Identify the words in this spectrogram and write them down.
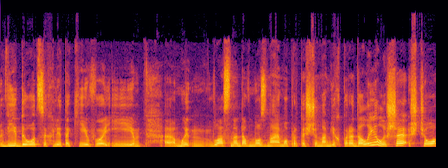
відео цих літаків, і е, ми власне давно знаємо про те, що нам їх передали. Лише що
